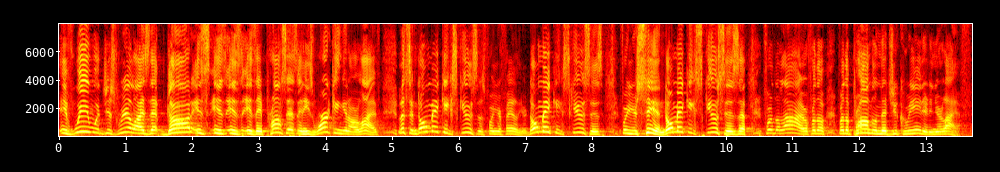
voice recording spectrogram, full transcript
if we would just realize that God is, is, is, is a process and He's working in our life, listen, don't make excuses for your failure. Don't make excuses for your sin. Don't make excuses uh, for the lie or for the, for the problem that you created in your life.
